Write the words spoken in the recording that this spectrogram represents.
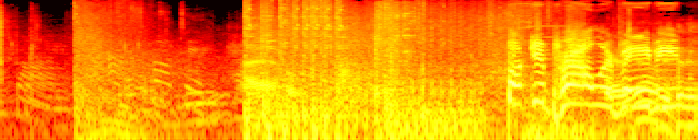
Spotted. Fucking prowler, There you go. baby!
